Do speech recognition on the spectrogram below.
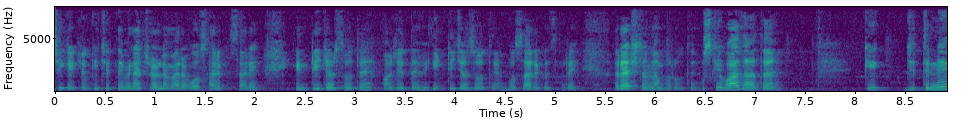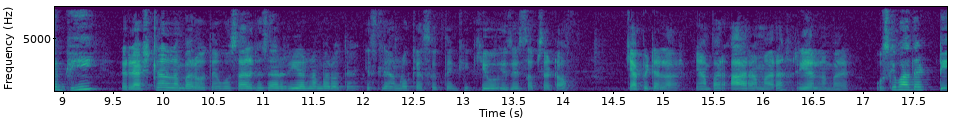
ठीक है, क्योंकि जितने भी नेचुरल नंबर है, वो सारे के सारे इंटीजर्स होते हैं, और जितने भी इंटीजर्स होते हैं, वो सारे के सारे रैशनल नंबर होते हैं। उसके बाद आता है कि जितने भी रैशनल नंबर होते हैं, वो सारे के सारे रियल नंबर होते हैं। इसलिए हम लोग कह सकते हैं कि Q is a subset of capital R यहाँ पर आर हमारा रियल नंबर है। उसके बाद है T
